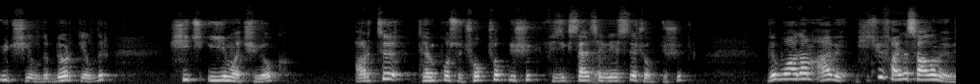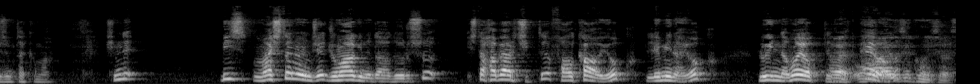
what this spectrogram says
3 yıldır 4 yıldır hiç iyi maçı yok. Artı temposu çok çok düşük. Fiziksel seviyesi de çok düşük. Ve bu adam abi hiçbir fayda sağlamıyor bizim takıma. Şimdi biz maçtan önce Cuma günü daha doğrusu işte haber çıktı. Falcao yok, Lemina yok, Luyendama yok dedi. Evet onu Eyvallah. konuşacağız.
